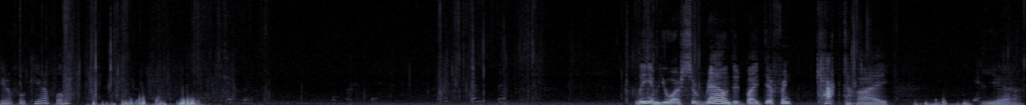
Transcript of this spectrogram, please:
Careful, careful. Liam, you are surrounded by different cacti. Yeah.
